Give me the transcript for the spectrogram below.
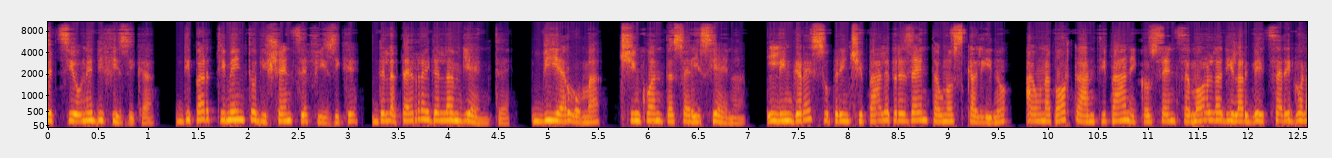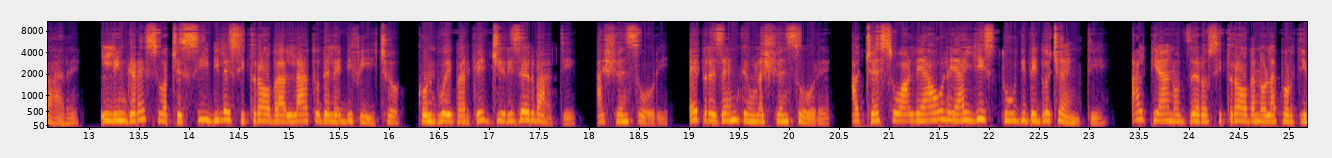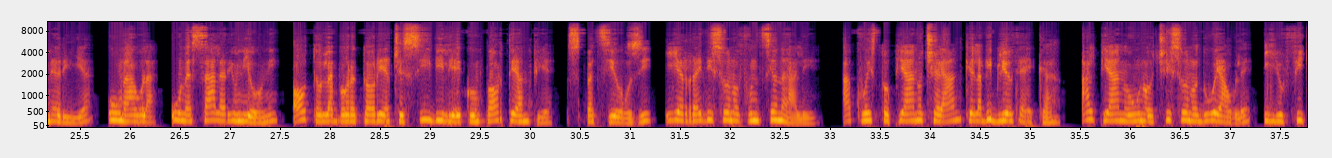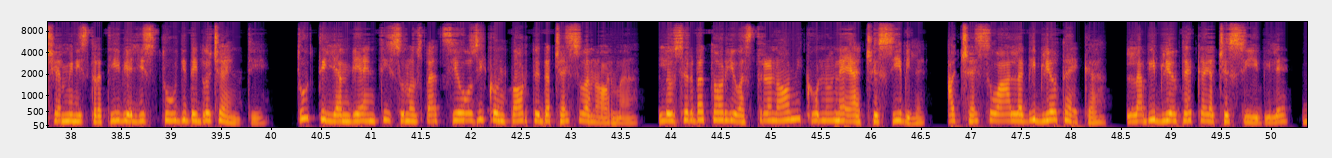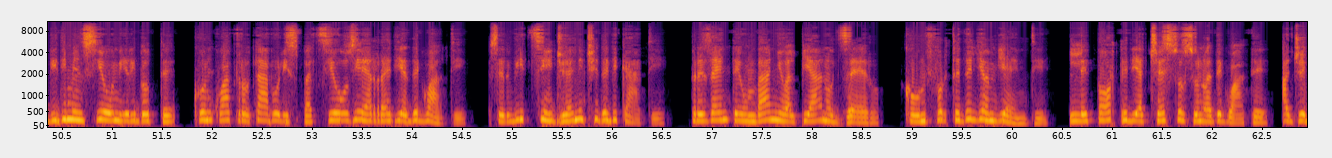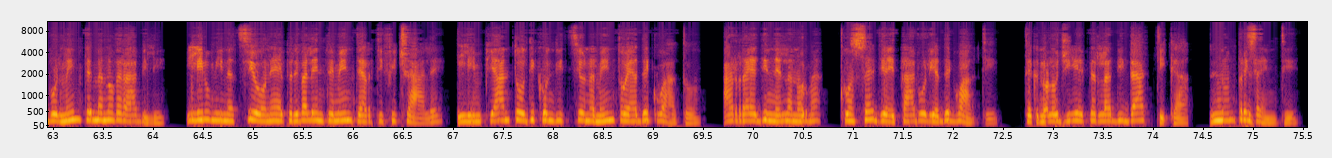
Sezione di Fisica, Dipartimento di Scienze Fisiche, della Terra e dell'Ambiente, via Roma, 56 Siena. L'ingresso principale presenta uno scalino, ha una porta antipanico senza molla di larghezza regolare. L'ingresso accessibile si trova al lato dell'edificio, con due parcheggi riservati, ascensori, è presente un ascensore, accesso alle aule e agli studi dei docenti. Al piano 0 si trovano la portineria, un'aula, una sala riunioni, otto laboratori accessibili e con porte ampie, spaziosi, gli arredi sono funzionali. A questo piano c'è anche la biblioteca. Al piano 1 ci sono due aule, gli uffici amministrativi e gli studi dei docenti. Tutti gli ambienti sono spaziosi con porte d'accesso a norma. L'osservatorio astronomico non è accessibile. Accesso alla biblioteca. La biblioteca è accessibile, di dimensioni ridotte, con quattro tavoli spaziosi e arredi adeguati, servizi igienici dedicati, presente un bagno al piano zero, comfort degli ambienti, le porte di accesso sono adeguate, agevolmente manovrabili, l'illuminazione è prevalentemente artificiale, l'impianto di condizionamento è adeguato, arredi nella norma, con sedie e tavoli adeguati, tecnologie per la didattica, non presenti.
